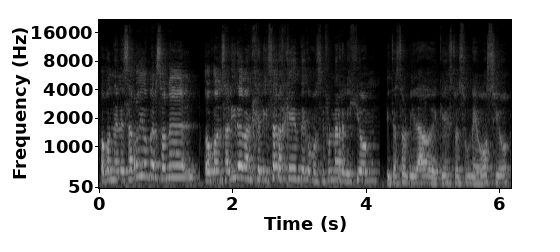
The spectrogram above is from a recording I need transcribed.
o con el desarrollo personal, o con salir a evangelizar gente como si fuera una religión, y te has olvidado de que esto es un negocio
